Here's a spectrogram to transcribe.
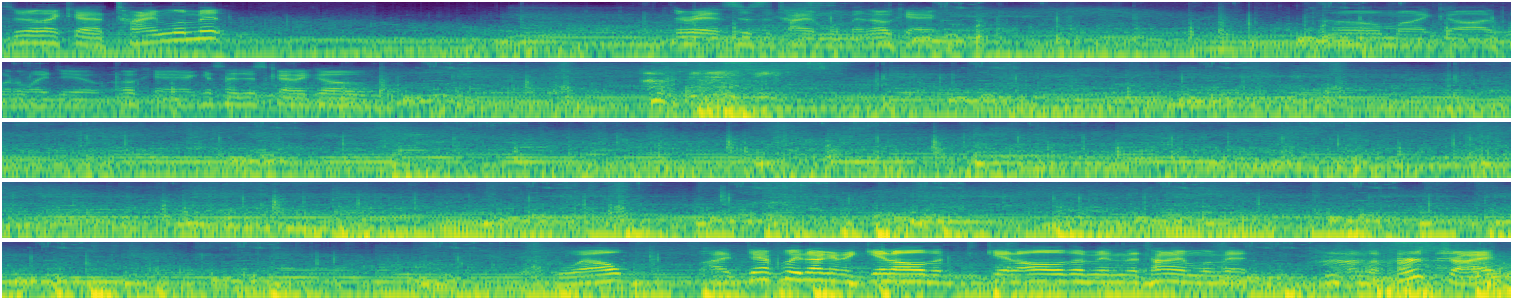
Is there like a time limit? There is. There's a time limit. Okay. Oh my god, what do I do? Okay, I guess I just gotta go. I'm definitely not gonna get all the get all of them in the time limit on the first try.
